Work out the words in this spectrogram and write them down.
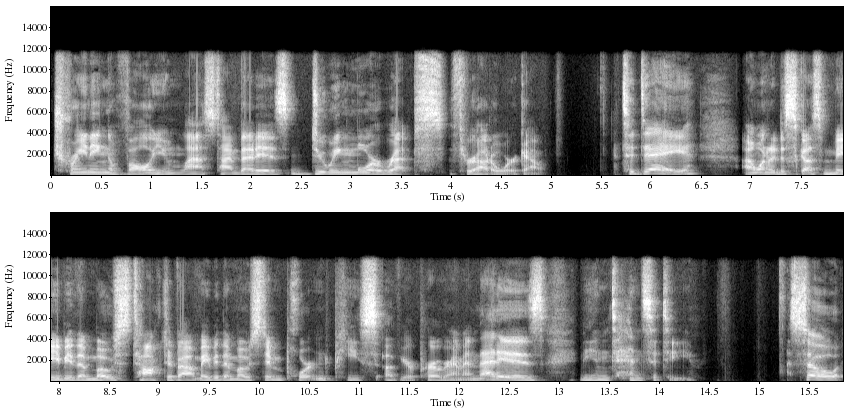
training volume last time, that is doing more reps throughout a workout. Today, I want to discuss maybe the most talked about, maybe the most important piece of your program, and that is the intensity. So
